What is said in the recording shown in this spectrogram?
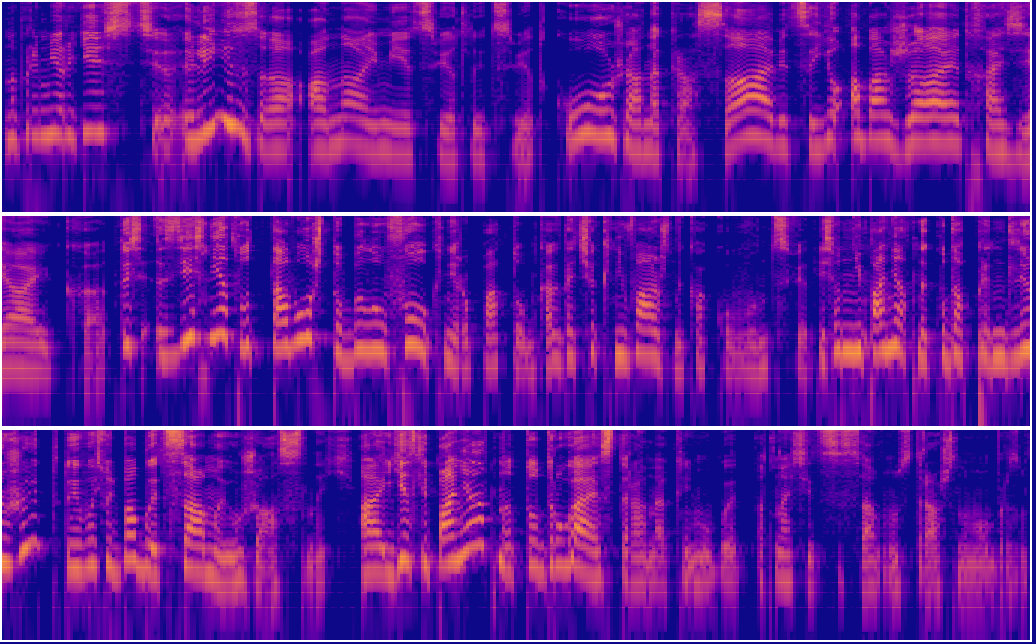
например, есть Лиза, она имеет светлый цвет кожи, она красавица, ее обожает хозяйка. То есть здесь нет вот того, что было у Фолкнера потом, когда человек неважно какого он цвета. Если он непонятно куда принадлежит, то его судьба будет самой ужасной. А если понятно, то другая сторона к нему будет относиться самым страшным образом.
